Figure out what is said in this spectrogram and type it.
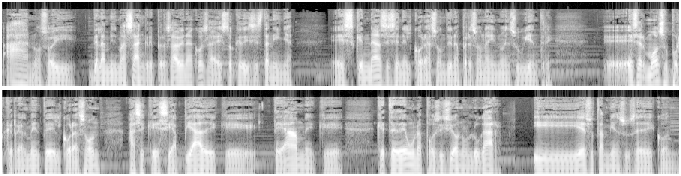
ah, no soy de la misma sangre, pero sabe una cosa, esto que dice esta niña es que naces en el corazón de una persona y no en su vientre. Eh, es hermoso porque realmente el corazón hace que se apiade, que te ame, que, que te dé una posición, un lugar. Y eso también sucede con,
